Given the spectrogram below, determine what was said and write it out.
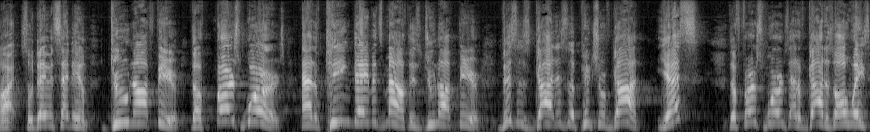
All right, so David said to him, Do not fear. The first words out of King David's mouth is do not fear. This is God, this is a picture of God Yes? The first words out of God is always,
